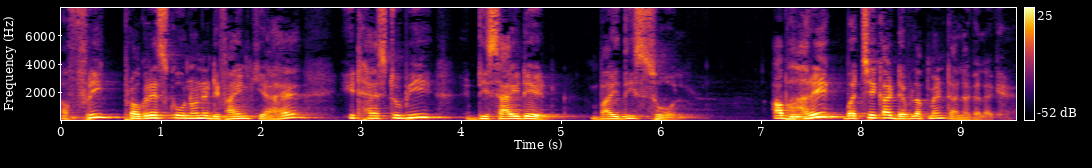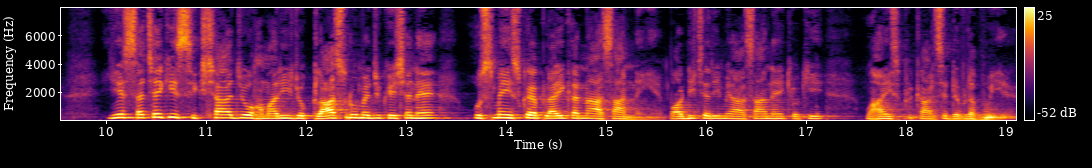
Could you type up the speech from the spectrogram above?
अब फ्री प्रोग्रेस को उन्होंने डिफाइन किया है it has to be decided by the soul अब हर एक बच्चे का डेवलपमेंट अलग अलग है. ये सच है कि शिक्षा जो हमारी जो क्लासरूम एजुकेशन है, उसमें इसको अप्लाई करना आसान नहीं है. पौडीचेरी में आसान है क्योंकि वहाँ इस प्रकार से डेवलप हुई है.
